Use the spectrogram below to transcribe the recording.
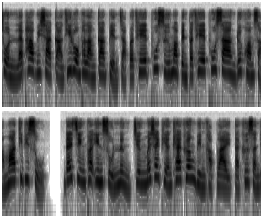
ชน และภาควิชาการที่รวมพลังการเปลี่ยนจากประเทศผู้ซื้อมาเป็นประเทศผู้สร้างด้วยความสามารถที่พิสูจน์ได้จริงพระอินทร์ศูนย์หนึ่งจึงไม่ใช่เพียงแค่เครื่องบินขับไล่แต่คือสัญญ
